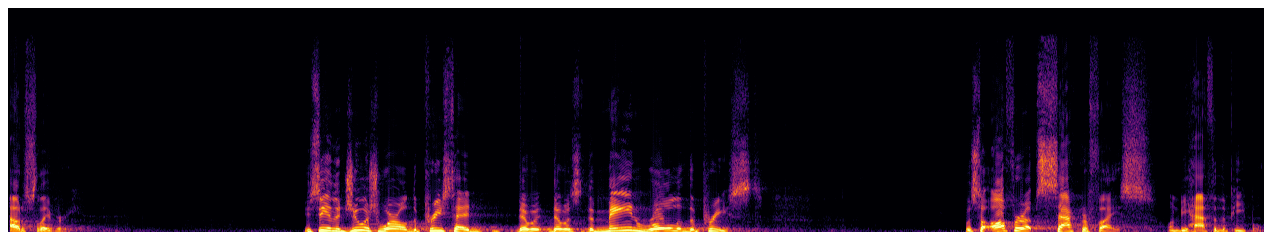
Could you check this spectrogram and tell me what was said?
out of slavery. You see, in the Jewish world, the priest had, there was, there was the main role of the priest was to offer up sacrifice on behalf of the people.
